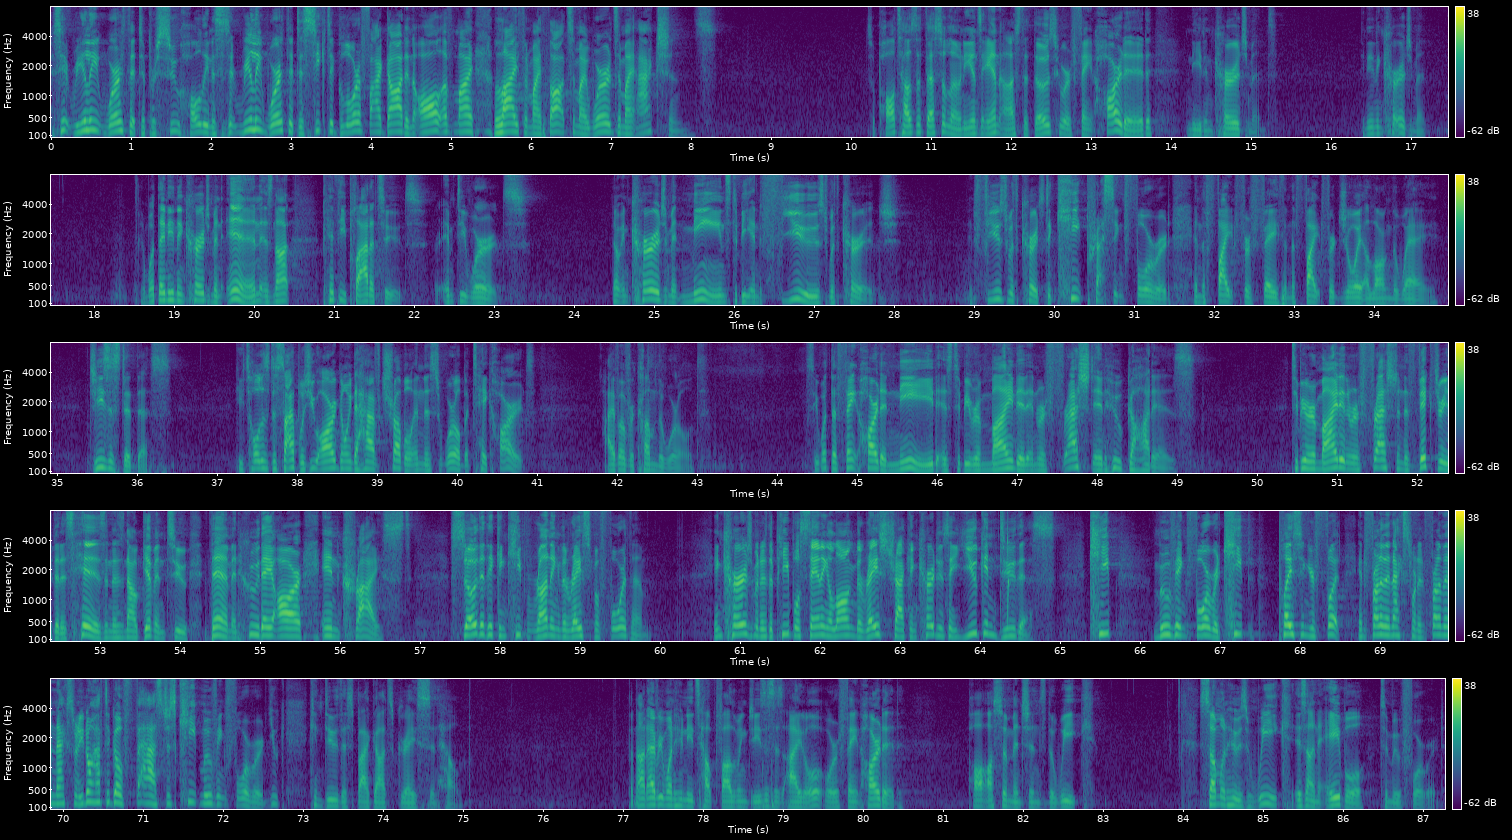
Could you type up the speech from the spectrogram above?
Is it really worth it to pursue holiness? Is it really worth it to seek to glorify God in all of my life and my thoughts and my words and my actions? So, Paul tells the Thessalonians and us that those who are faint hearted need encouragement. They need encouragement. And what they need encouragement in is not pithy platitudes or empty words. No, encouragement means to be infused with courage. Infused with courage to keep pressing forward in the fight for faith and the fight for joy along the way. Jesus did this. He told his disciples, You are going to have trouble in this world, but take heart. I have overcome the world. See, what the faint hearted need is to be reminded and refreshed in who God is. To be reminded and refreshed in the victory that is His and is now given to them and who they are in Christ, so that they can keep running the race before them. Encouragement of the people standing along the racetrack, encouraging, saying, You can do this. Keep moving forward. Keep placing your foot in front of the next one, in front of the next one. You don't have to go fast, just keep moving forward. You can do this by God's grace and help. But not everyone who needs help following Jesus is idle or faint hearted. Paul also mentions the weak. Someone who's weak is unable to move forward.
